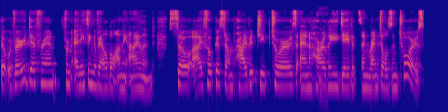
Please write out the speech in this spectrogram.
that were very different from anything available on the island. So I focused on private Jeep tours and Harley Davidson rentals and tours.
